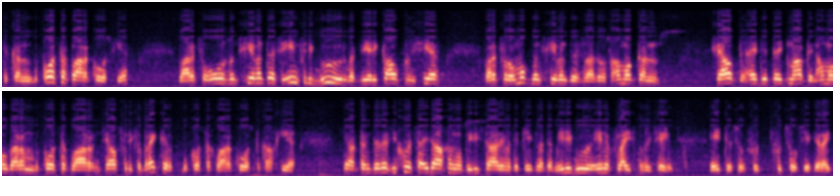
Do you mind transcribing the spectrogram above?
te kan bekostigbare kos gee waar dit vir ons winsgewend is en vir die boer wat weer die kalf produseer waar dit vir hom ook winsgewend is wat ons almal kan geld uit dit uitmaak en almal daarom bekostigbaar en selfs vir die verbruiker bekostigbare kos te kan gee. Ja, ek dink dit is die grootste uitdaging op hierdie stadium wat ek het wat 'n mielieboer en 'n vleisprodusent het is om voedselsekerheid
